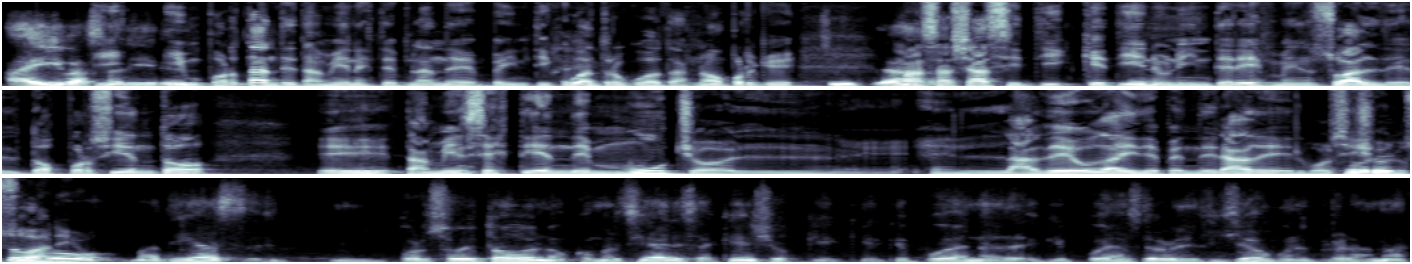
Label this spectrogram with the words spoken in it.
Ahí va a salir. Importante también este plan de 24 cuotas, ¿no? Porque más allá si que tiene un interés mensual del 2%, eh, también se extiende mucho la deuda y dependerá del bolsillo del usuario. Matías, por sobre todo en los comerciales, aquellos que, que, puedan, que puedan ser beneficiados con el programa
